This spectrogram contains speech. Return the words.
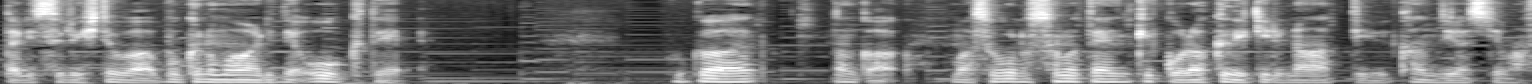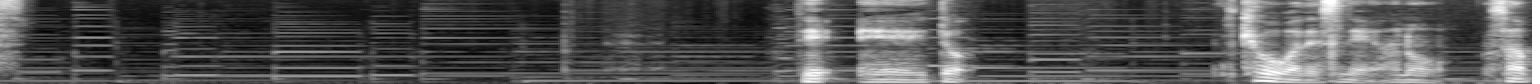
たりする人が僕の周りで多くて、僕はなんか、まあその、その点結構楽できるなっていう感じがしてます。で、えーと、今日はですね、あの、札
